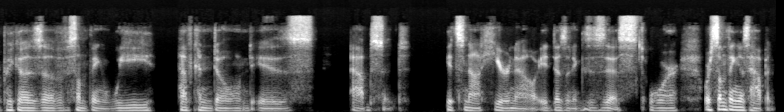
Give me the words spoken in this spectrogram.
because of something we have condoned is absent. It's not here now. It doesn't exist or or something has happened.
